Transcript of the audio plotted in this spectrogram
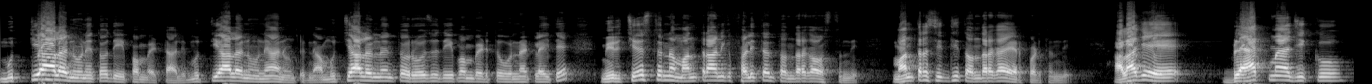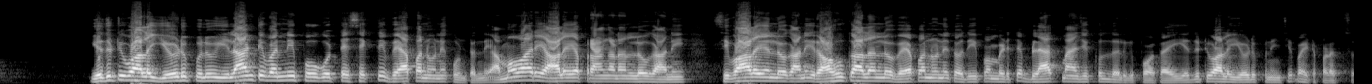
ముత్యాల నూనెతో దీపం పెట్టాలి. ముత్యాల నూనె అని ఉంటుంది. ఆ ముత్యాల నూనెతో రోజు దీపం పెడుతూ ఉన్నట్లయితే మీరు చేస్తున్న మంత్రానికి ఫలితం తొందరగా వస్తుంది. మంత్రసిద్ధి తొందరగా ఏర్పడుతుంది. అలాగే బ్లాక్ మ్యాజిక్ ఎదుటి వాళ్ళ ఏడుపులు ఇలాంటివన్నీ పోగొట్టే శక్తి వేప నూనెకు ఉంటుంది. అమ్మవారి ఆలయ ప్రాంగణంలో కానీ శివాలయంలో కానీ రాహుకాలంలో వేప నూనెతో దీపం పెడితే బ్లాక్ మ్యాజిక్లు తొలగిపోతాయి. ఎదుటి వాళ్ళ ఏడుపు నుంచి బయటపడచ్చు.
